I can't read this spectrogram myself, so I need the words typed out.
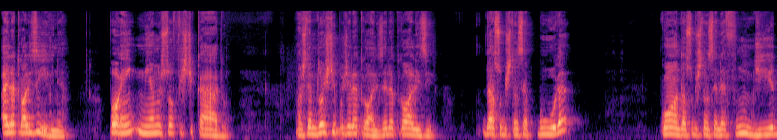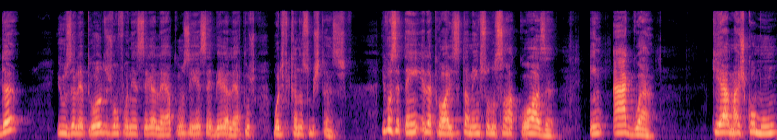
à eletrólise ígnea, porém menos sofisticado. Nós temos dois tipos de eletrólise: eletrólise da substância pura, quando a substância é fundida, e os eletrodos vão fornecer elétrons e receber elétrons modificando as substâncias. E você tem eletrólise também em solução aquosa, em água, que é a mais comum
